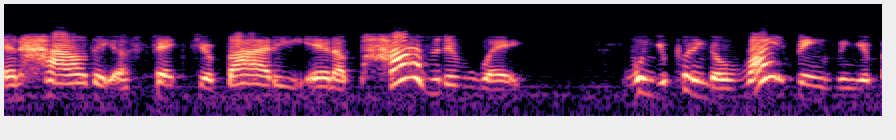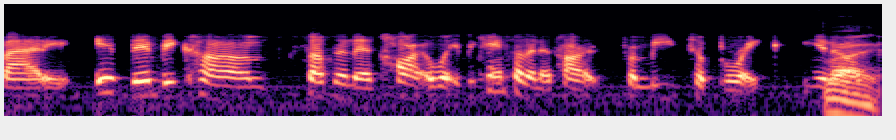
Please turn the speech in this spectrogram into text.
and how they affect your body in a positive way, when you're putting the right things in your body, it then becomes something that's hard. Well, it became something that's hard for me to break. You know, right,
